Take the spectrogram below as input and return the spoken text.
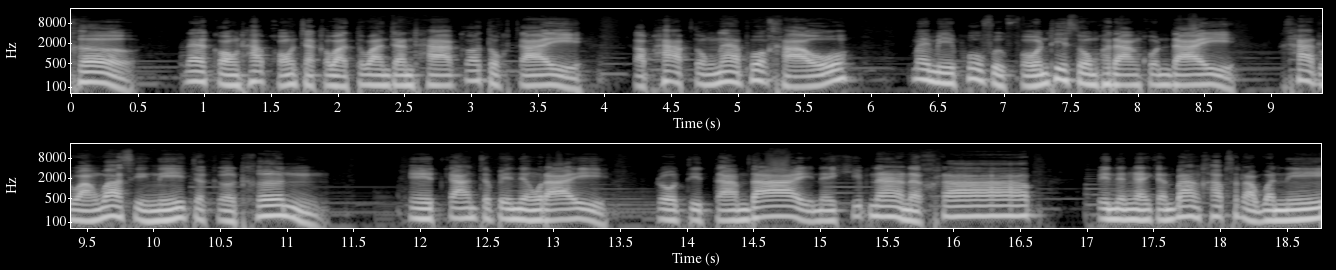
เคอร์ และกองทัพของจักรวรรดิตะวันจันทาก็ตกใจ กับภาพตรงหน้าพวกเขา ไม่มีผู้ฝึกฝนที่ทรงพลังคนใด คาดหวังว่าสิ่งนี้จะเกิดขึ้น เหตุการณ์จะเป็นอย่างไรโปรดติดตามได้ในคลิปหน้านะครับ เป็นยังไงกันบ้างครับสำหรับวันนี้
